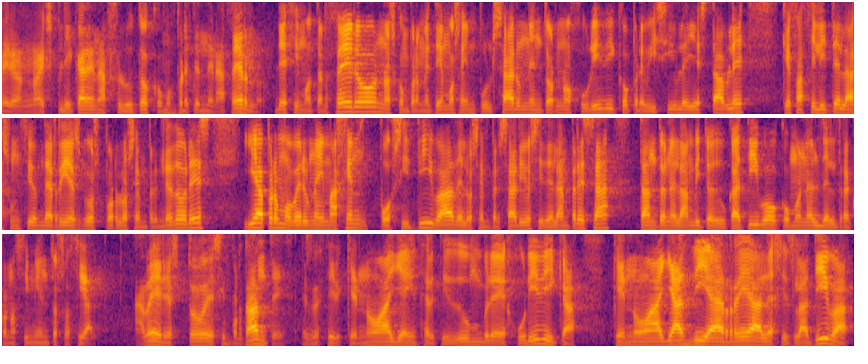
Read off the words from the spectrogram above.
pero no explican en absoluto cómo pretenden hacerlo. Décimo tercero, nos comprometemos a impulsar un entorno jurídico previsible y estable que facilite la asunción de riesgos por los emprendedores y a promover una imagen positiva de los empresarios y de la empresa, tanto en el ámbito educativo como en el del reconocimiento social. A ver, esto es importante, es decir, que no haya incertidumbre jurídica, que no haya diarrea legislativa,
